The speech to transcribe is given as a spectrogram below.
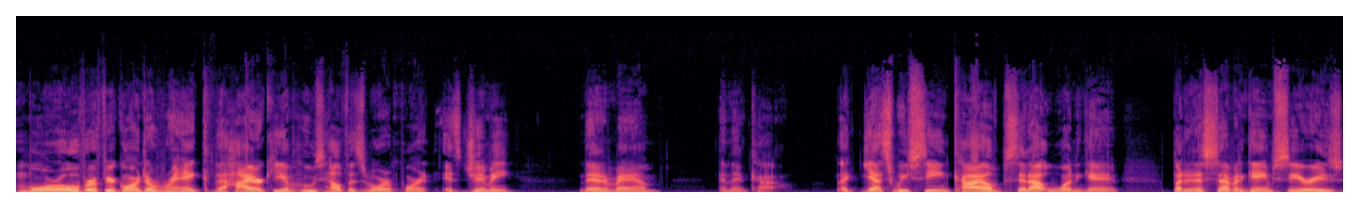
moreover, if you're going to rank the hierarchy of whose health is more important, it's Jimmy, then Bam, and then Kyle. Like, yes, we've seen Kyle sit out one game, but in a seven game series,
